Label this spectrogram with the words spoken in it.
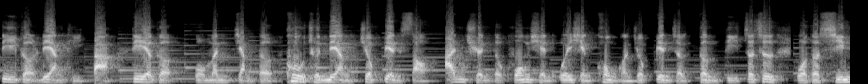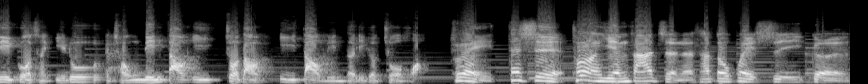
第一个量体大，第二个我们讲的库存量就变少，安全的风险危险控管就变得更低。这是我的心力过程，一路从零到一做到一到零的一个做法。对，但是通常研发者呢，他都会是一个。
